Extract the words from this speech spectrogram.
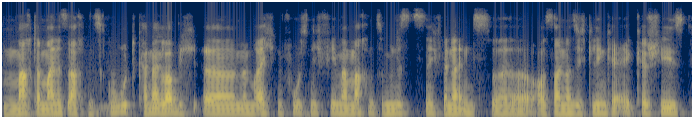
macht er meines Erachtens gut, kann er, glaube ich, äh, mit dem rechten Fuß nicht viel mehr machen, zumindest nicht, wenn er ins äh, aus seiner Sicht linke Ecke schießt,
